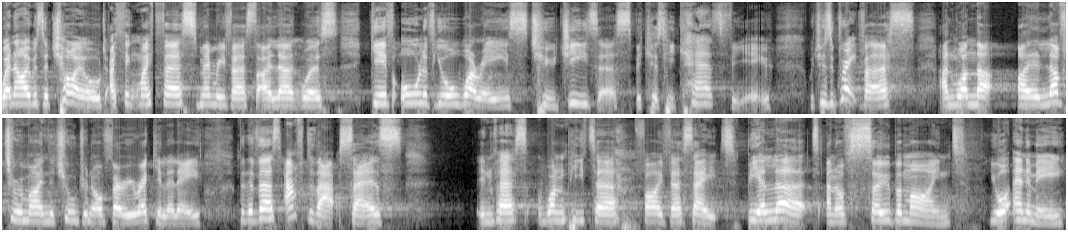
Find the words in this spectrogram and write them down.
When I was a child, I think my first memory verse that I learnt was Give all of your worries to Jesus because he cares for you, which is a great verse and one that I love to remind the children of very regularly. But the verse after that says, in verse 1 Peter 5, verse 8, be alert and of sober mind. Your enemy,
